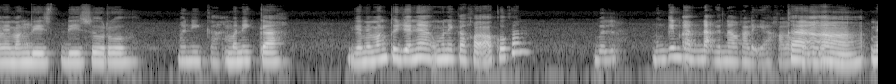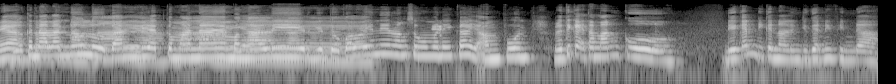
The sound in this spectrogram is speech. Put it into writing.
memang dis- disuruh menikah menikah. Ya memang tujuannya menikah kalau aku kan Bel- mungkin kan enggak kenal kali ya kalau kan aku bilang. uh, ya Belum kenalan terlalu kenal. dulu Nah, kan iya. lihat ke mana Ah, ah, mengalir iya, iya, gitu. iya, Kalau iya. ini langsung menikah ya ampun. berarti kayak temanku dia kan dikenalin juga nih Vinda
